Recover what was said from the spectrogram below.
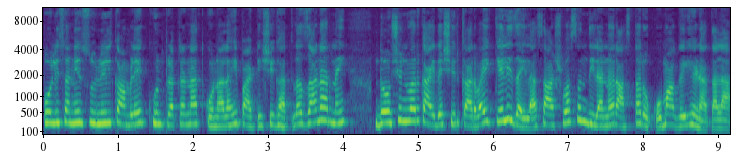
पोलिसांनी सुनील कांबळे खून प्रकरणात कोणालाही पाठीशी घातलं जाणार नाही दोषींवर कायदेशीर कारवाई केली जाईल असं आश्वासन दिल्यानं रास्ता रोको मागे घेण्यात आला.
